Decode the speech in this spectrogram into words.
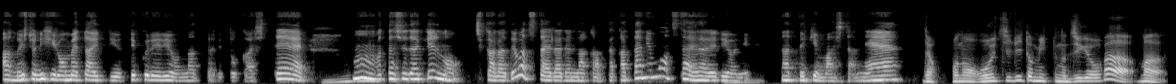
あの、一緒に広めたいって言ってくれるようになったりとかして、うん、私だけの力では伝えられなかった方にも伝えられるようになってきましたね。じゃあ、このおうちリトミックの事業が、まあ、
